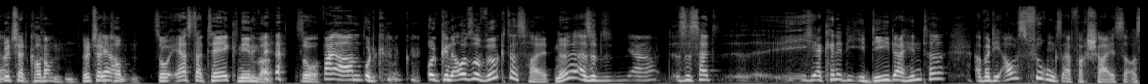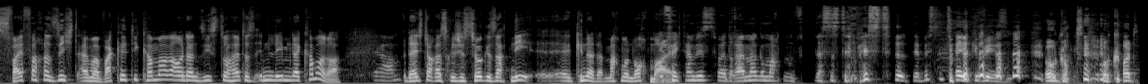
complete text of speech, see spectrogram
Richard Compton. Compton. Richard Ja. Compton. So, erster Take nehmen wir. So. Feierabend. Und, und genau so wirkt das halt, ne? Also, ja, es ist halt, äh, ich erkenne die Idee dahinter, aber die Ausführung ist einfach scheiße. Aus zweifacher Sicht, einmal wackelt die Kamera und dann siehst du halt das Innenleben der Kamera. ja. Und da hätte ich doch als Regisseur gesagt, nee, äh, Kinder, das machen wir nochmal. Vielleicht haben sie es zwei, dreimal gemacht und das ist der beste, der beste Take gewesen. Oh Gott, oh Gott.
